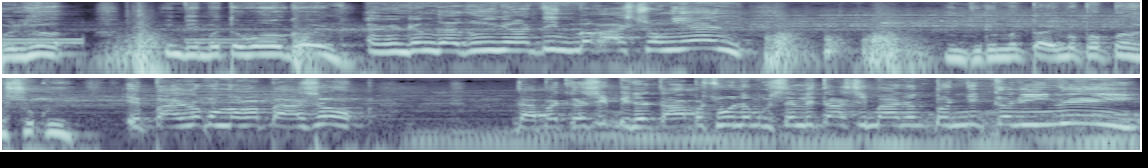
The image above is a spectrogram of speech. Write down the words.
Wala, hindi matawagan. Ano nang gagawin natin? Baka aswang yan! Hindi naman tayo mapapasok eh. Eh paano kung makapasok? Dapat kasi pinatapos mo na magsalita si Manong Tonying kanina eh.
